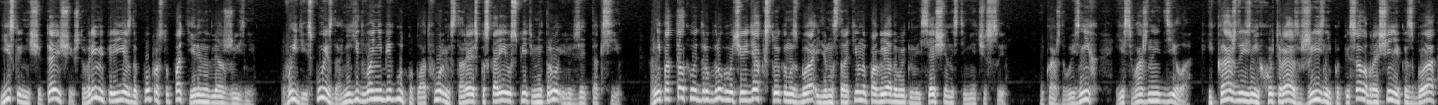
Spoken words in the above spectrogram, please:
искренне считающие, что время переезда попросту потеряно для жизни. Выйдя из поезда, они едва не бегут по платформе, стараясь поскорее успеть в метро или взять такси. Они подталкивают друг друга в очередях к стойкам СБА и демонстративно поглядывают на висящие на стене часы. У каждого из них есть важное дело, и каждый из них хоть раз в жизни подписал обращение к СБА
